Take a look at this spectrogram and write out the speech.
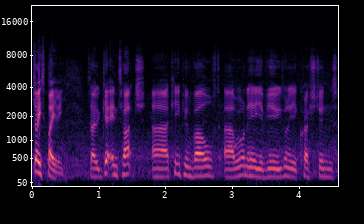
Jace Bailey. So get in touch, uh, keep involved. Uh, we want to hear your views, we want to hear your questions.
